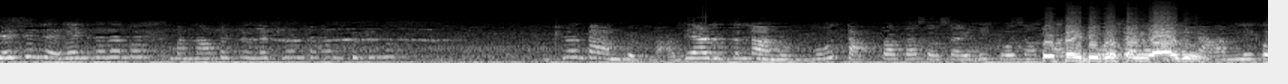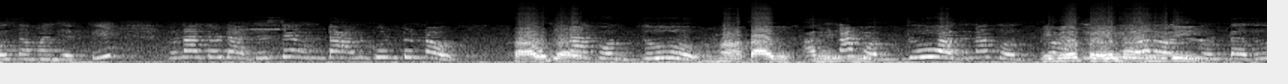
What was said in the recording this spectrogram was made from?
చేసింది నేను కదా మరి? మరి నాతో ఎట్లా ఉంటావు అనుకుంటున్నావు? ఎట్లా ఉంటావు అనుకుంటున్నా అదే అడుగుతున్నా నువ్వు తప్పక సొసైటీ కోసం Society కోసం కాదు. ఫ్యామిలీ కోసం అని చెప్పి నువ్వు నాతో అడ్జస్ట్ అయి ఉంటా అనుకుంటున్నావు. కాదు, అది కాదు. కాదు అది నాకు వద్దు అది నాకు వద్దు నీ మీద అది ప్రేమ ఉంది. ఉండదు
